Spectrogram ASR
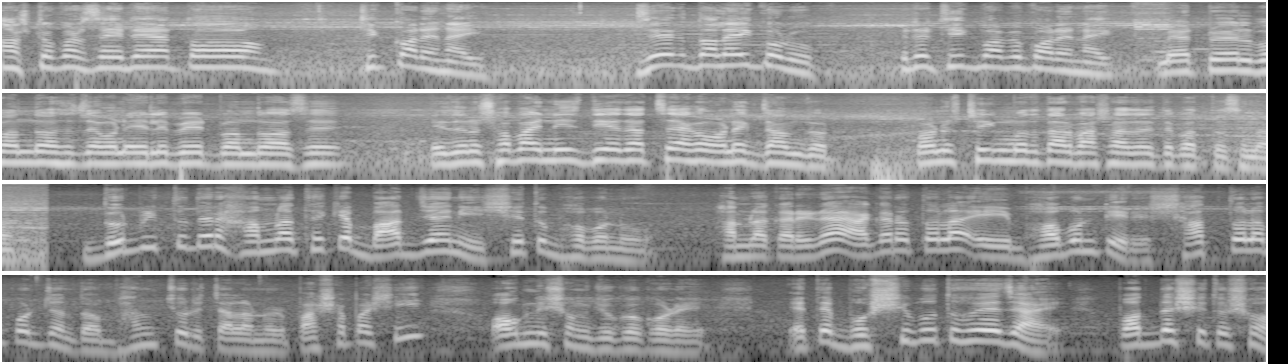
নষ্ট করছে এটা তো ঠিক করে নাই। যে দলেই করুক। এটা ঠিকভাবে করে নাই। মেট্রো রেল বন্ধ আছে যেমন এলিভেট বন্ধ আছে এই জন্য সবাই নিচ দিয়ে যাচ্ছে এখন অনেক যানজট। মানুষ ঠিক মতো তার বাসা যেতে পারতেছে না। দুর্বৃত্তদের হামলা থেকে বাদ যায়নি সেতু ভবনও। হামলাকারীরা এগারো তলা এই ভবনটির সাততলা পর্যন্ত ভাঙচুর চালানোর পাশাপাশি অগ্নিসংযোগও করে। এতে ভস্মীভূত হয়ে যায় পদ্মা সেতু সহ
